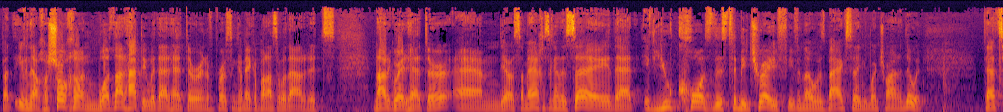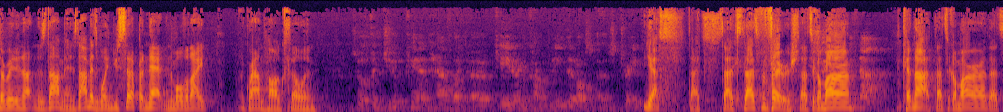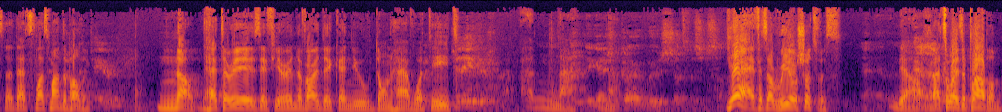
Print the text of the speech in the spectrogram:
But even though Chashochan was not happy with that heter, and if a person can make a panasa without it, it's not a great heter. And the Samech is going to say that if you caused this to be treif, even though it was by accident, you weren't trying to do it, that's already not in his damen. His damen is when you set up a net in the middle of the night, a groundhog fell in. So a Jew can't have like a catering company that also has treif? Yes, that's that's that's beferish. That's a gemara. Cannot. That's a gemara. That's that's less mandapoli. No, the heter is if you're in the vardik and you don't have what to eat. Uh, nah. Yeah, if it's a real shutvus. Yeah, that's always a problem.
